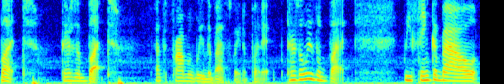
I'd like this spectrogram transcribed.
but, there's a but. That's probably the best way to put it. There's always a but. We think about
